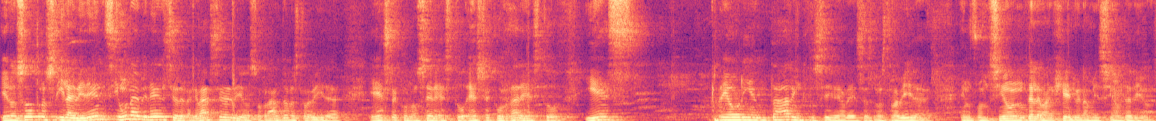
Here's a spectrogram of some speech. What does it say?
Y nosotros, y la evidencia, una evidencia de la gracia de Dios obrando en nuestra vida, es reconocer esto, es recordar esto, y es reorientar inclusive a veces nuestra vida en función del Evangelio y la misión de Dios.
